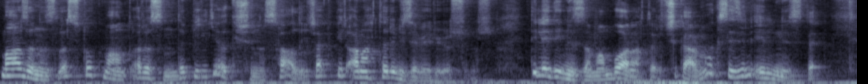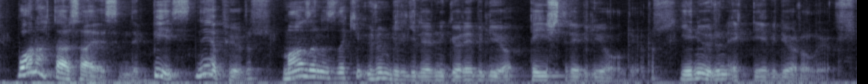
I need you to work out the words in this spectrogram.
Mağazanızla Stockmount arasında bilgi akışını sağlayacak bir anahtarı bize veriyorsunuz. Dilediğiniz zaman bu anahtarı çıkarmak sizin elinizde. Bu anahtar sayesinde biz ne yapıyoruz? Mağazanızdaki ürün bilgilerini görebiliyor, değiştirebiliyor oluyoruz. Yeni ürün ekleyebiliyor oluyoruz.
